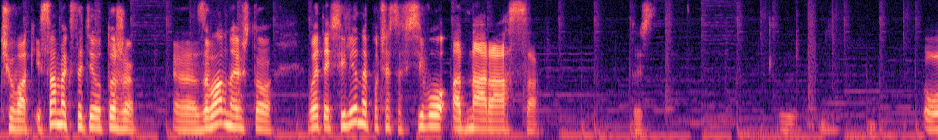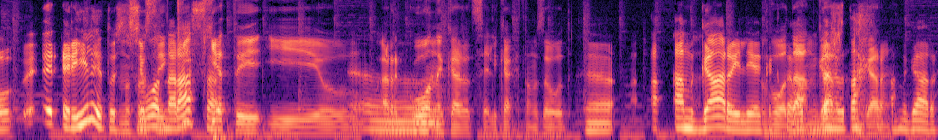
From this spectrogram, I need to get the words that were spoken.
чувак. И самое, кстати, вот тоже э, забавное, что в этой вселенной, получается, всего одна раса. То есть О, рили? То есть ну, всего одна раса? кеты и аргоны, кажется, или как их там зовут? А, ангар или как-то. Вот, да, ангар. Даже так, ангар.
